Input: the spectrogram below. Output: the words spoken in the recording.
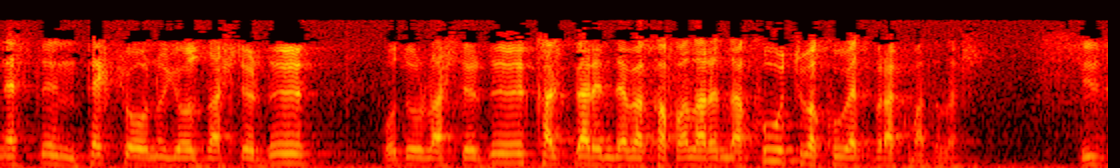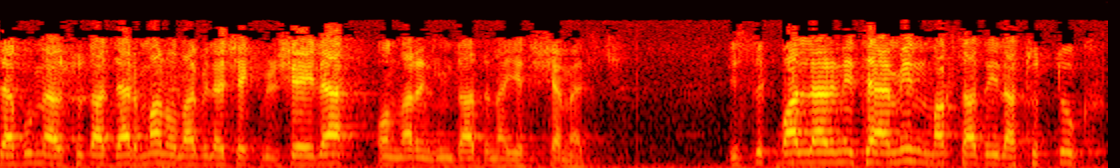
neslin pek çoğunu yozlaştırdı, bodurlaştırdı, kalplerinde ve kafalarında kut ve kuvvet bırakmadılar. Biz de bu mevzuda derman olabilecek bir şeyle onların imdadına yetişemedik. İstikballerini temin maksadıyla tuttuk,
